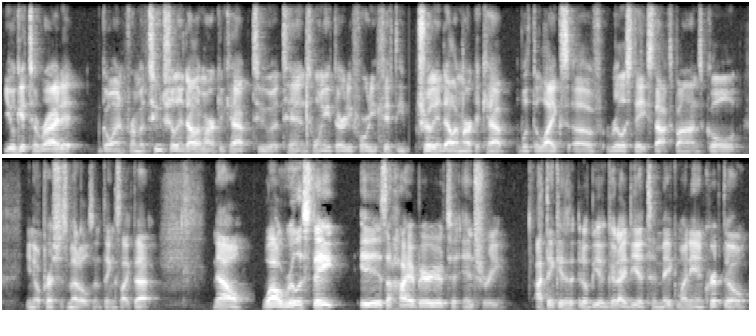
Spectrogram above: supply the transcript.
you'll get to ride it going from a $2 trillion market cap to a 10, 20, 30, 40, 50 trillion dollar market cap with the likes of real estate, stocks, bonds, gold, you know, precious metals and things like that. Now, while real estate is a higher barrier to entry, I think it'll be a good idea to make money in crypto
